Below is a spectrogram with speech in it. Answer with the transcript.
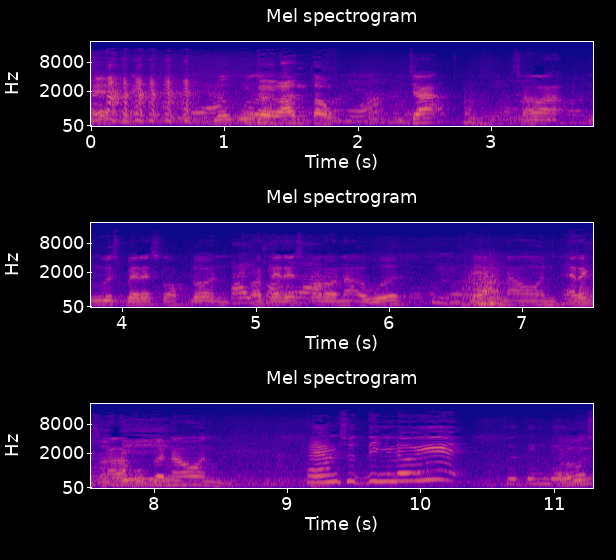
Eh, lo lantong Ica, salah nggus beres lockdown. Beres corona eueuh, hayang naon. Erek salah bukeun naon. Hayang syuting deui. syuting deui Terus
